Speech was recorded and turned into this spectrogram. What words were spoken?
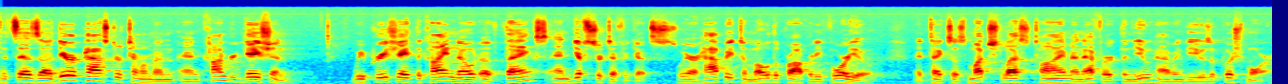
It says, uh, Dear Pastor Timmerman and congregation, we appreciate the kind note of thanks and gift certificates. We are happy to mow the property for you. It takes us much less time and effort than you having to use a push mower.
